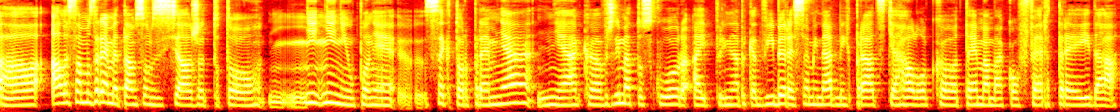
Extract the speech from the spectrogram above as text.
Ale samozrejme tam som zistila, že toto je úplne e, sektor pre mňa. Nejak, vždy ma to skôr aj pri napríklad výbere seminárnych prác ťahalo k témam ako fair trade a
